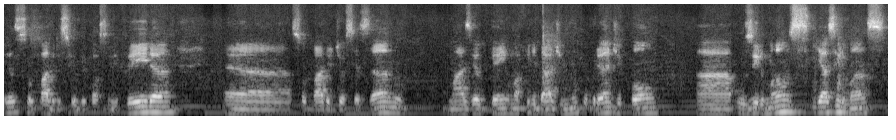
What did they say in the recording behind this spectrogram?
Eu sou o Padre Silvio Costa Oliveira, uh, sou padre diocesano, mas eu tenho uma afinidade muito grande com ah, os irmãos e as irmãs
